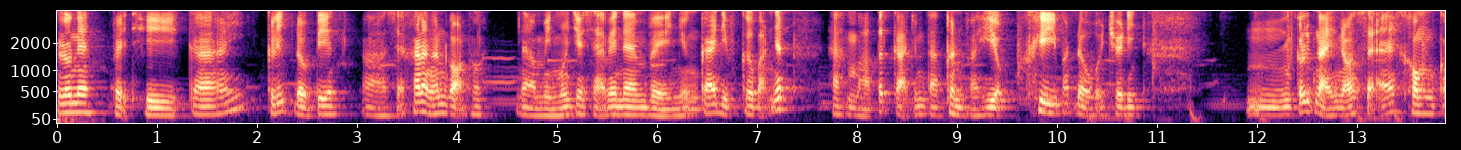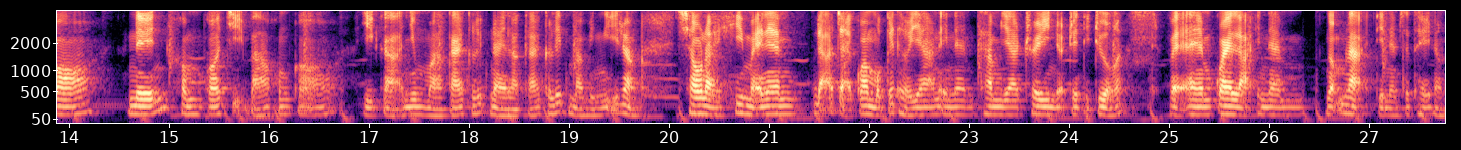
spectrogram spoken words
Hello anh em, vậy thì cái clip đầu tiên à, sẽ khá là ngắn gọn thôi. Là mình muốn chia sẻ với anh em về những cái điểm cơ bản nhất ha, mà tất cả chúng ta cần phải hiểu khi bắt đầu với trading. Uhm, clip này nó sẽ không có nến không có chỉ báo không có gì cả nhưng mà cái clip này là cái clip mà mình nghĩ rằng sau này khi mà anh em đã trải qua một cái thời gian anh em tham gia trading ở trên thị trường á vậy em quay lại anh em ngẫm lại thì anh em sẽ thấy rằng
